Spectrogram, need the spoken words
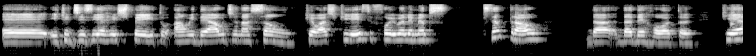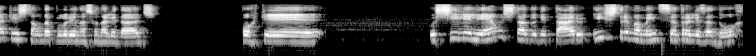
é, e que dizia respeito a um ideal de nação, que eu acho que esse foi o elemento central da, da derrota, que é a questão da plurinacionalidade porque o Chile ele é um Estado unitário extremamente centralizador,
